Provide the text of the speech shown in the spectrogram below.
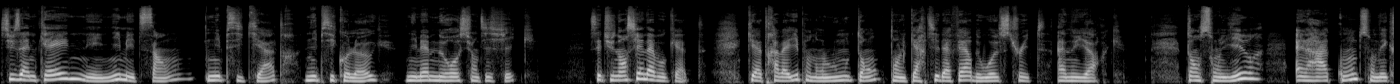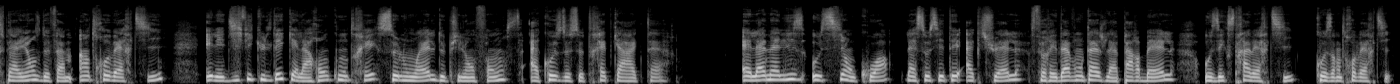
Susan Kane n'est ni médecin, ni psychiatre, ni psychologue, ni même neuroscientifique. C'est une ancienne avocate qui a travaillé pendant longtemps dans le quartier d'affaires de Wall Street, à New York. Dans son livre, elle raconte son expérience de femme introvertie et les difficultés qu'elle a rencontrées, selon elle, depuis l'enfance à cause de ce trait de caractère. Elle analyse aussi en quoi la société actuelle ferait davantage la part belle aux extravertis qu'aux introvertis.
